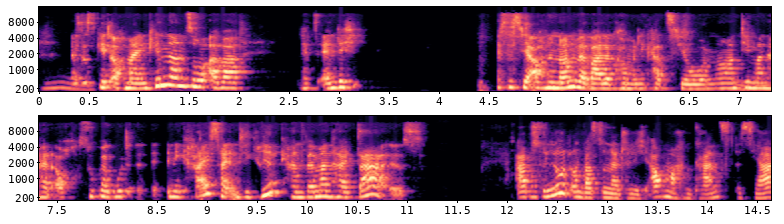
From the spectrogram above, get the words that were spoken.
Mhm. Also es geht auch meinen Kindern so, aber letztendlich es ist ja auch eine nonverbale Kommunikation ne, und die man mhm. halt auch super gut in den Kreis halt integrieren kann, wenn man halt da ist. Absolut. Und was du natürlich auch machen kannst, ist ja,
